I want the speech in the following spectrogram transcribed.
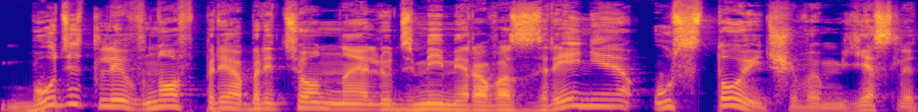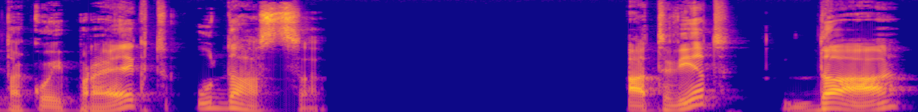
Будет ли вновь приобретенное людьми мировоззрение устойчивым, если такой проект удастся? Ответ да,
